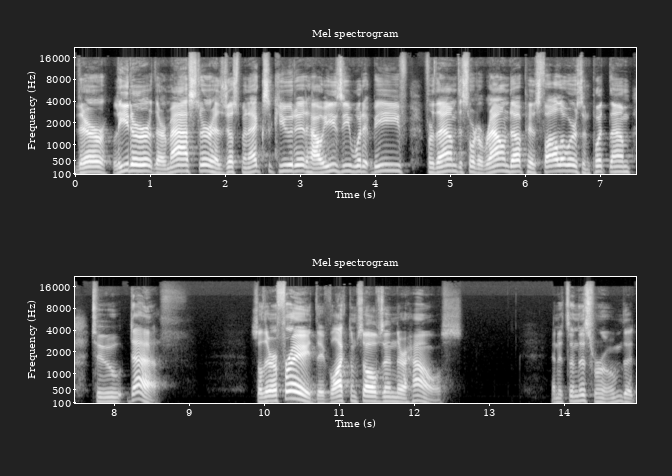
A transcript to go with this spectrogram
Their leader, their master, has just been executed. How easy would it be for them to sort of round up his followers and put them to death? So they're afraid. They've locked themselves in their house. And it's in this room that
